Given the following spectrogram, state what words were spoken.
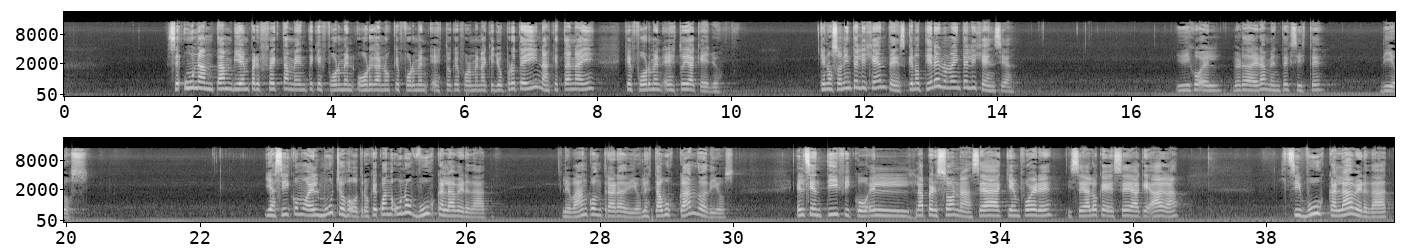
se unan tan bien perfectamente que formen órganos, que formen esto, que formen aquello, proteínas que están ahí, que formen esto y aquello, que no son inteligentes, que no tienen una inteligencia. Y dijo él, verdaderamente existe Dios. Y así como él, muchos otros, que cuando uno busca la verdad, le va a encontrar a Dios, le está buscando a Dios. El científico, el, la persona, sea quien fuere y sea lo que sea que haga, si busca la verdad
